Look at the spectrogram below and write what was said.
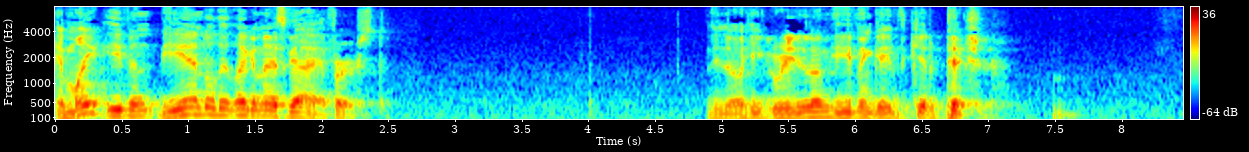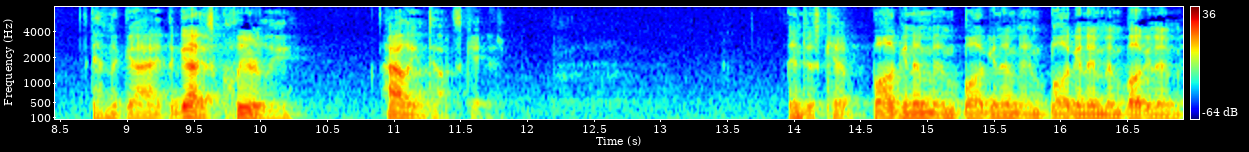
And Mike even he handled it like a nice guy at first. You know, he greeted him, he even gave the kid a picture. And the guy the guy is clearly highly intoxicated. And just kept bugging him and bugging him and bugging him and bugging him.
